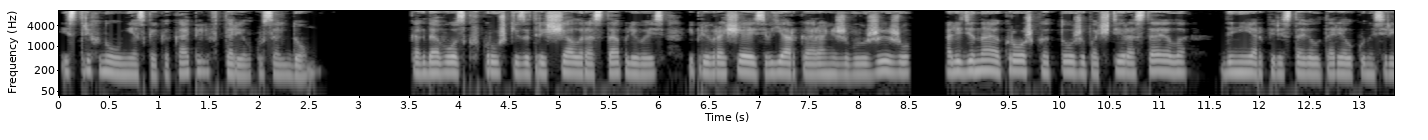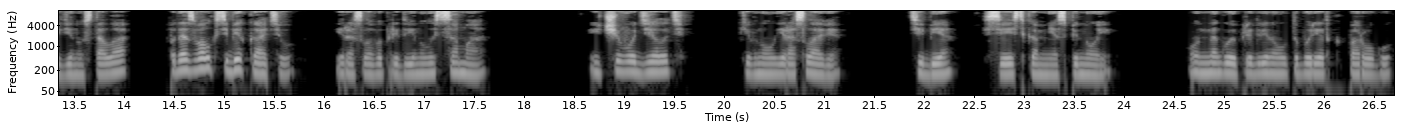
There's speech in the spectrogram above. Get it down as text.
и стряхнул несколько капель в тарелку со льдом. Когда воск в кружке затрещал, растапливаясь и превращаясь в ярко-оранжевую жижу, а ледяная крошка тоже почти растаяла, Данияр переставил тарелку на середину стола, подозвал к себе Катю. Ярослава придвинулась сама. "И чего делать?" кивнул Ярославе. "Тебе сесть ко мне спиной". Он ногой придвинул табурет к порогу,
